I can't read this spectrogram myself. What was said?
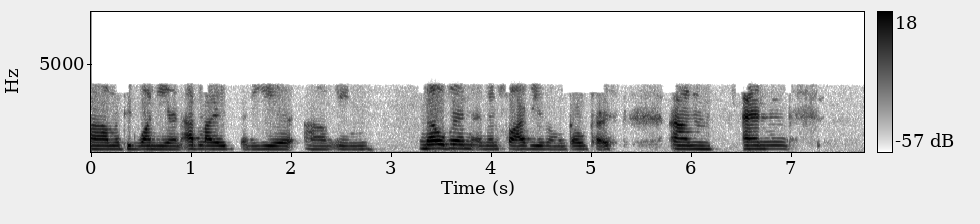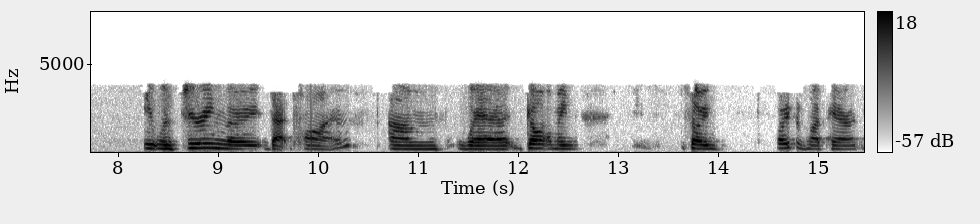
um, I did one year in Adelaide, then a year um, in Melbourne, and then five years on the Gold Coast. Um, and it was during the, that time um, where go. I mean, so both of my parents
